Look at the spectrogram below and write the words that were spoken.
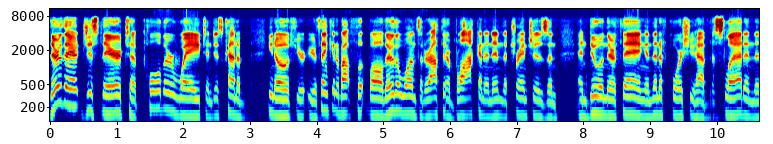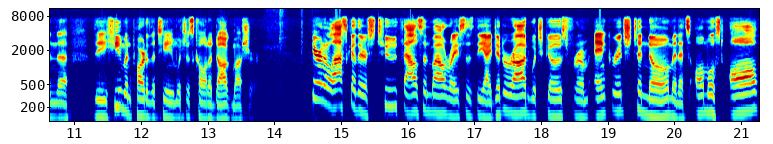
They're there just there to pull their weight and just kind of you know if you're you're thinking about football they're the ones that are out there blocking and in the trenches and and doing their thing. And then of course you have the sled and then the the human part of the team which is called a dog musher here in Alaska, there's 2,000 mile races. The Iditarod, which goes from Anchorage to Nome, and it's almost all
